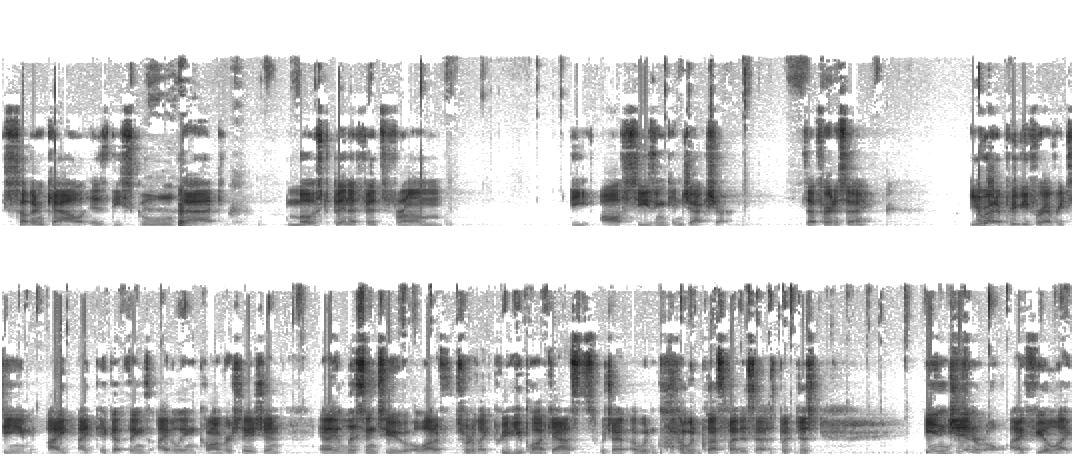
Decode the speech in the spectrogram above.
Southern Cal is the school that most benefits from the off-season conjecture. Is that fair to say? You write a preview for every team. I, I pick up things idly in conversation, and I listen to a lot of sort of like preview podcasts, which I, I wouldn't I wouldn't classify this as, but just in general, I feel like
